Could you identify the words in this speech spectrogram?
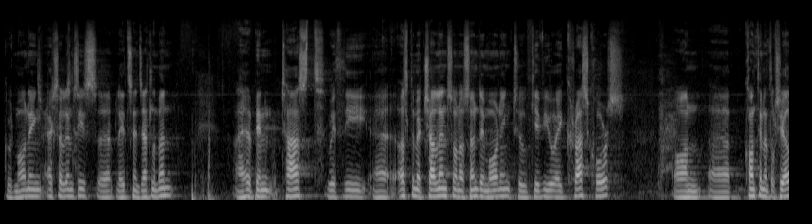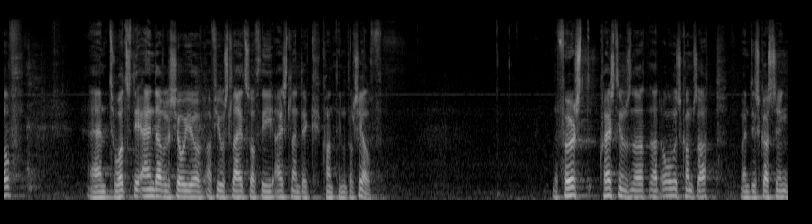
Good morning, Excellencies, uh, ladies and gentlemen. I have been tasked with the uh, ultimate challenge on a Sunday morning to give you a crash course on uh, continental shelf. And towards the end, I will show you a few slides of the Icelandic continental shelf. The first question that, that always comes up when discussing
